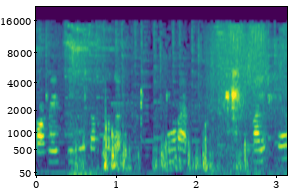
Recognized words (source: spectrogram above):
Kimi tapi enggak Nah itu.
